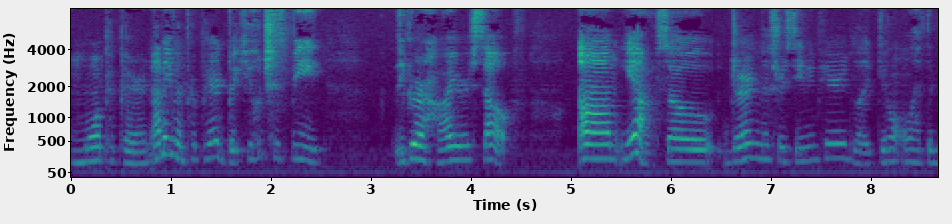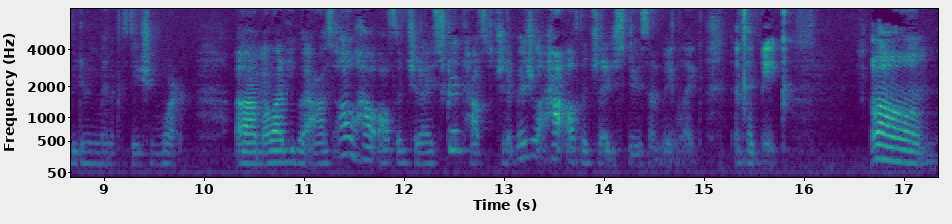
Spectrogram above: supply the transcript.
more prepared. Not even prepared, but you'll just be your higher self. Um, yeah, so during this receiving period, like you don't only have to be doing manifestation work. Um, a lot of people ask, oh, how often should I script? How often should I visualize? How often should I just do something like a technique? Um,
